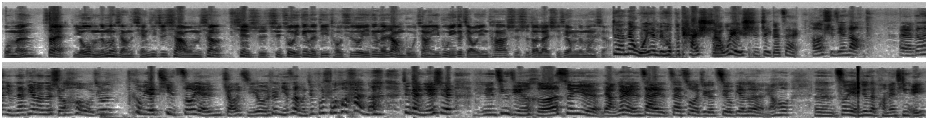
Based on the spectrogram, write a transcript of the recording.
我们在有我们的梦想的前提之下，我们向现实去做一定的低头，去做一定的让步，这样一步一个脚印，踏踏实实的来实现我们的梦想。对啊，那我也没有不踏实啊，我也是这个在。好，时间到。哎呀，刚才你们在辩论的时候，我就特别替邹岩着急。我说你怎么就不说话呢？就感觉是，嗯，静静和孙玉两个人在在做这个自由辩论，然后，嗯，邹岩就在旁边听，哎，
